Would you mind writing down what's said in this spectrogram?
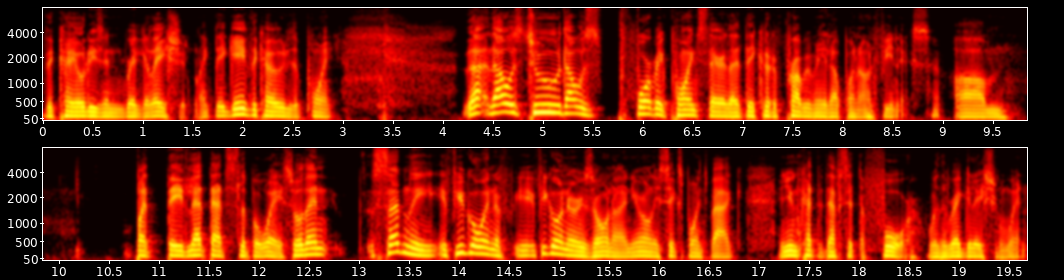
the Coyotes in regulation, like they gave the Coyotes a point. That that was two. That was four big points there that they could have probably made up on on Phoenix. Um, but they let that slip away. So then suddenly, if you go in, if you go in Arizona and you're only six points back, and you can cut the deficit to four with a regulation win,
